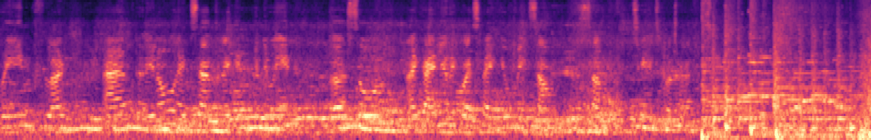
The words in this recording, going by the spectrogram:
rain, flood, and you know exams like in between. Uh, so I kindly request like you make some some change for that.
